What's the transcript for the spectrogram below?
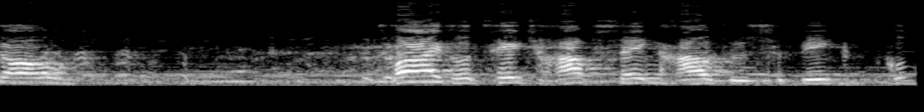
So try to teach Hop Sing how to speak good.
